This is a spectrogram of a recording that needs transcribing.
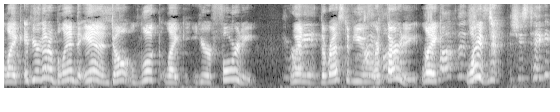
Like if you're gonna blend in, boobs. don't look like you're 40 when Right? the rest of you I are love- 30. I Like love that what? She's, she's taking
